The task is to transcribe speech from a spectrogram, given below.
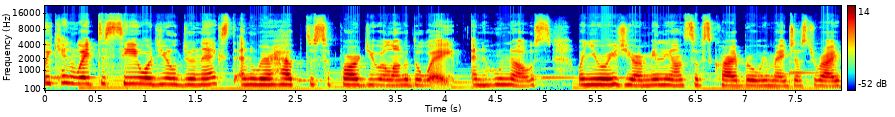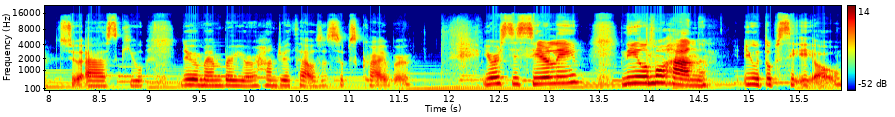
We can wait to see what you'll do next and we're helped to support you along the way. And who knows, when you reach your million subscriber, we may just write to ask you, do you remember your 100,000 subscriber? Yours sincerely, Neil Mohan, YouTube CEO.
